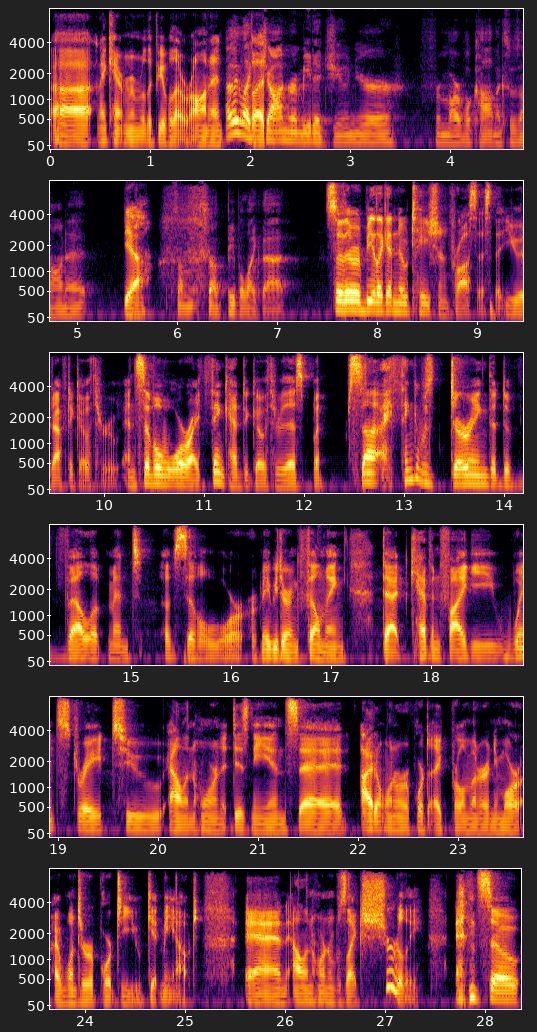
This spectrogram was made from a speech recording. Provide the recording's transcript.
Uh, and I can't remember the people that were on it. I think like but, John Romita Jr. from Marvel Comics was on it. Yeah. Some stuff, people like that. So there would be like a notation process that you would have to go through. And Civil War, I think, had to go through this, but I think it was during the development of Civil War, or maybe during filming, that Kevin Feige went straight to Alan Horn at Disney and said, I don't want to report to Ike Perlmutter anymore. I want to report to you. Get me out. And Alan Horn was like, surely. And so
